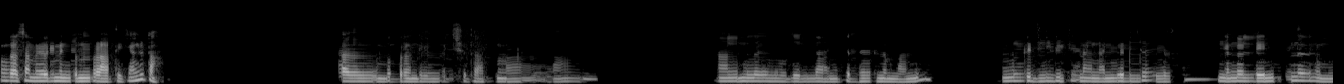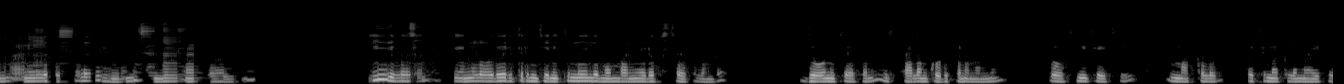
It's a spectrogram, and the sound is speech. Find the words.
നമുക്ക് ആ സമയം ഒരു മിനിറ്റ് ഒന്ന് പ്രാർത്ഥിക്കാം കേട്ടോ. അത് പുത്രന്റെയും രക്ഷിതാത്മ നാളുകളിലുള്ള അനുഗ്രഹത്തിനും നന്ദി. ഞങ്ങൾക്ക് ജീവിക്കാൻ അനുവദിച്ച ദിവസം ഞങ്ങൾ ജനിക്കുന്നതിന് മുമ്പ് അങ്ങയുടെ പുസ്തകത്തിൽ നിന്ന് ഈ ദിവസം ഞങ്ങൾ ഓരോരുത്തരും ജനിക്കുന്നതിന് മുമ്പ് അങ്ങയുടെ പുസ്തകത്തിലുണ്ട്. ജോണി ചേട്ടൻ ഈ സ്ഥലം കൊടുക്കണമെന്നും റോഷിനി ചേച്ചി മക്കളും കൊച്ചുമക്കളുമായിട്ട്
